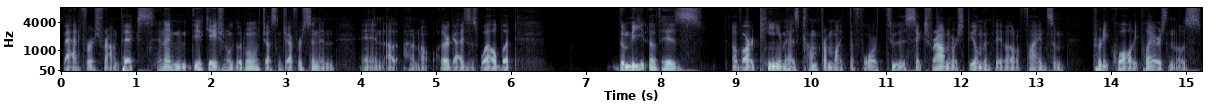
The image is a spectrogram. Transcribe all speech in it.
bad first round picks, and then the occasional good one with Justin Jefferson and and uh, I don't know other guys as well. But the meat of his of our team has come from like the fourth through the sixth round, where Spielman's been able to find some pretty quality players in those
